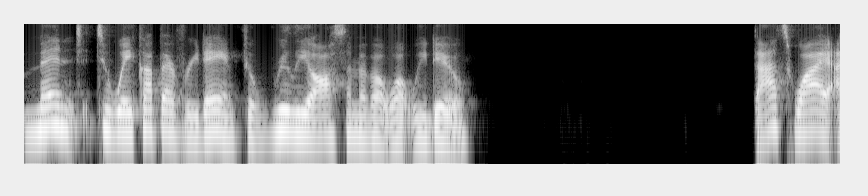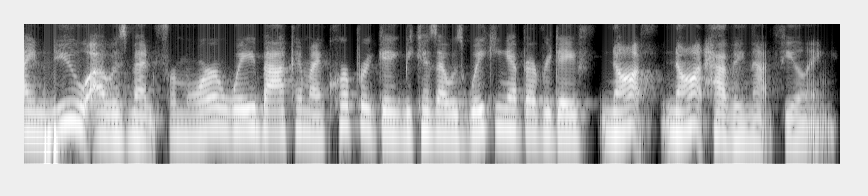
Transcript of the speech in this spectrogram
meant to wake up every day and feel really awesome about what we do. That's why I knew I was meant for more way back in my corporate gig because I was waking up every day not not having that feeling.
